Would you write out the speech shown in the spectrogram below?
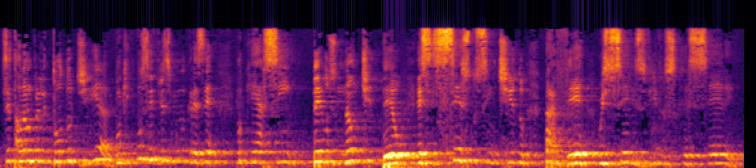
Você está olhando para ele todo dia. Por que você viu esse menino crescer? Porque é assim. Deus não te deu esse sexto sentido para ver os seres vivos crescerem.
